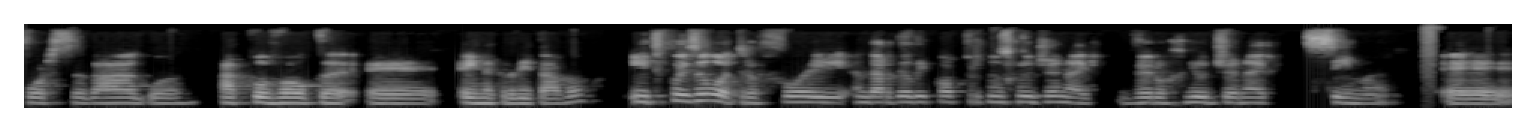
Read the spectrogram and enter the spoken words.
força da água à tua volta é, é inacreditável. E depois a outra foi andar de helicóptero no Rio de Janeiro, ver o Rio de Janeiro de cima. É,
